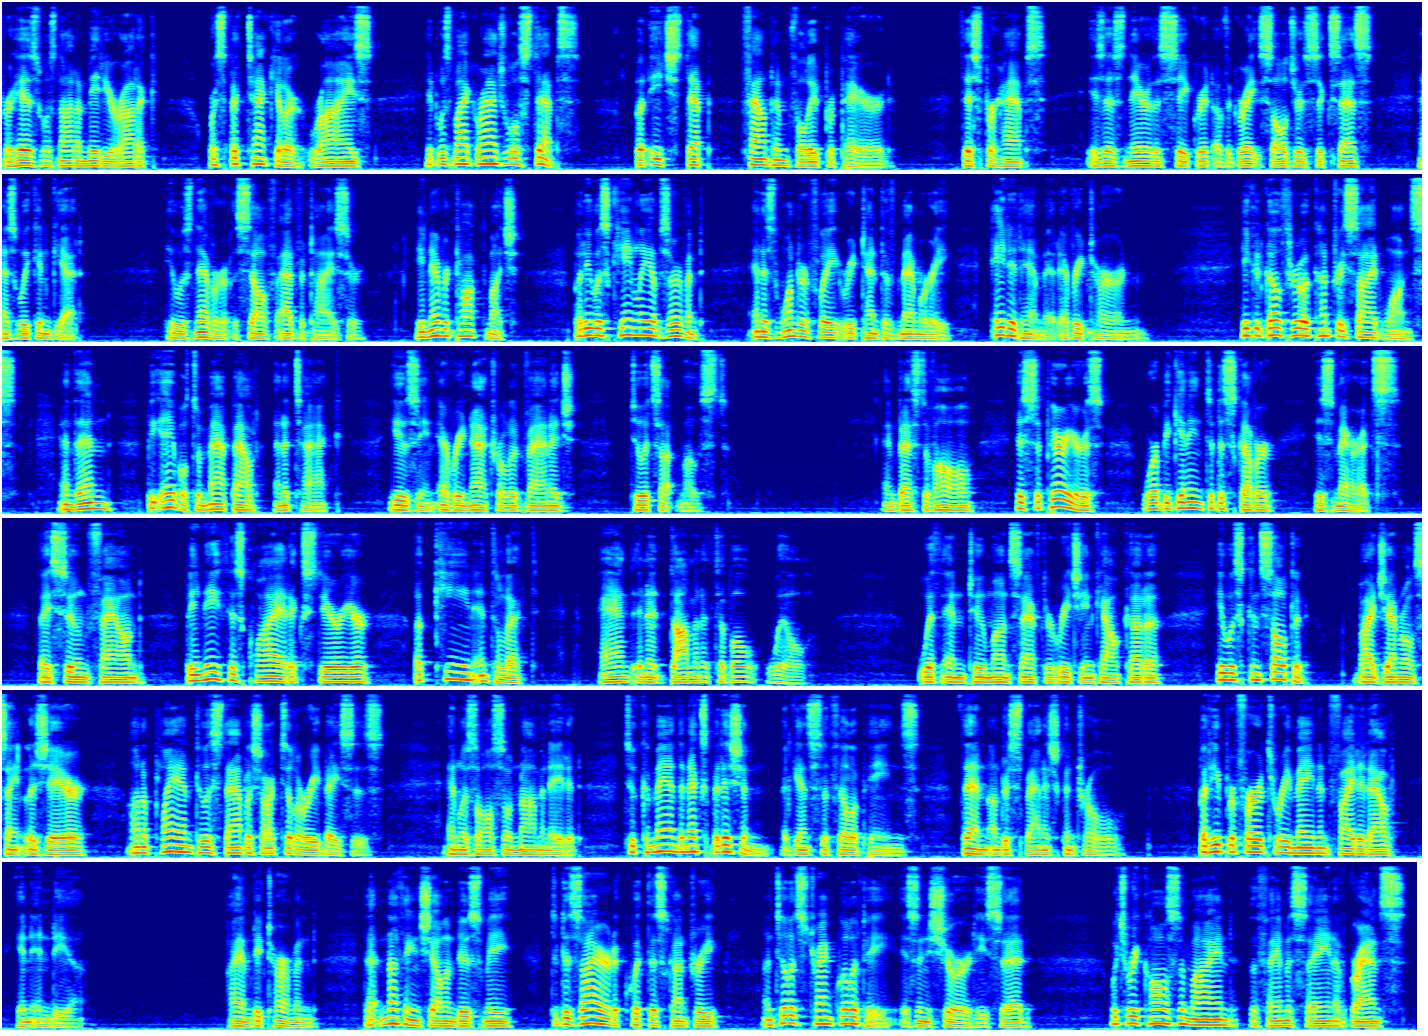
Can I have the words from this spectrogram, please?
For his was not a meteoric or spectacular rise. It was by gradual steps, but each step found him fully prepared. This, perhaps, is as near the secret of the great soldier's success as we can get. He was never a self advertiser. He never talked much, but he was keenly observant, and his wonderfully retentive memory aided him at every turn. He could go through a countryside once, and then be able to map out an attack, using every natural advantage to its utmost. And best of all, his superiors were beginning to discover his merits. They soon found beneath his quiet exterior a keen intellect and an indomitable will. Within two months after reaching Calcutta he was consulted by General St. Leger on a plan to establish artillery bases, and was also nominated to command an expedition against the Philippines, then under Spanish control, but he preferred to remain and fight it out in India. "I am determined that nothing shall induce me to desire to quit this country until its tranquillity is ensured," he said, which recalls to mind the famous saying of Grant's,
